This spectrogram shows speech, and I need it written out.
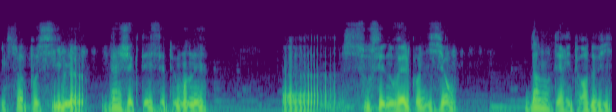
il soit possible d'injecter cette monnaie euh, sous ces nouvelles conditions dans nos territoires de vie?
